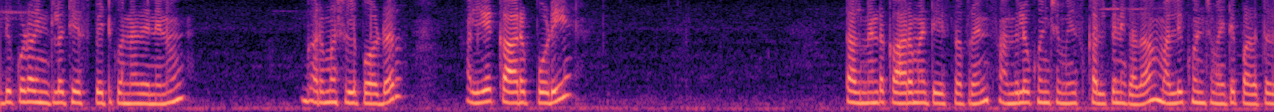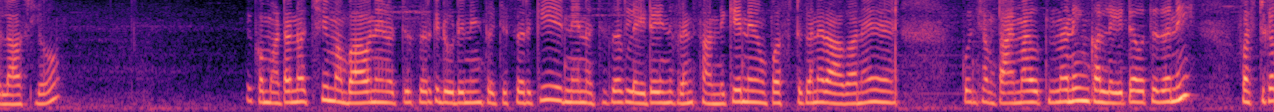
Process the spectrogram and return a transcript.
ఇది కూడా ఇంట్లో చేసి పెట్టుకున్నదే నేను. గరం మసాలా పౌడర్ అలాగే కారపొడి. తగినంత కారం అయితే వేస్తా ఫ్రెండ్స్. అందులో కొంచెం వేసి కలిపాను కదా మళ్ళీ కొంచెం అయితే పడుతుంది లాస్ట్లో. ఇక మటన్ వచ్చి మా బావ నేను వచ్చేసరికి డ్యూటీ నుంచి వచ్చేసరికి నేను వచ్చేసరికి లేట్ అయింది ఫ్రెండ్స్ అందుకే నేను ఫస్ట్గానే రాగానే కొంచెం టైం అవుతుందని ఇంకా లేట్ అవుతుందని ఫస్ట్గా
